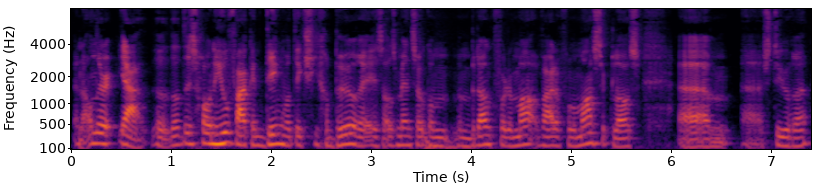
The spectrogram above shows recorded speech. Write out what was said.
een ander, ja, dat, is gewoon heel vaak een ding wat ik zie gebeuren. Is als mensen ook een, een bedankt voor de waardevolle masterclass um, uh, sturen.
